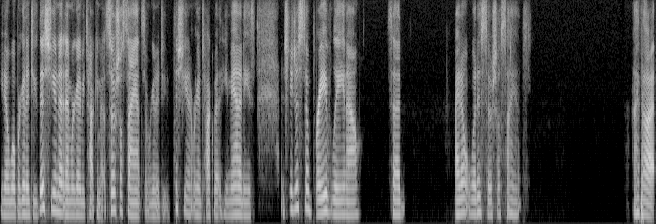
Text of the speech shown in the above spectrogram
you know, well, we're going to do this unit and we're going to be talking about social science and we're going to do this unit, we're going to talk about humanities. And she just so bravely, you know, said, I don't, what is social science? I thought,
